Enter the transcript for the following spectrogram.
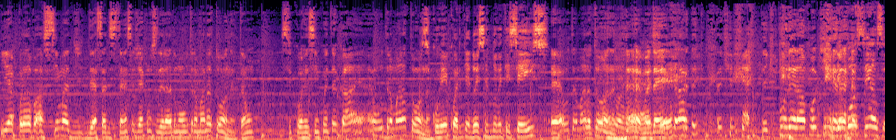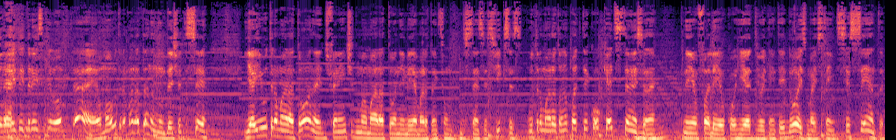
e a prova acima de, dessa distância já é considerada uma ultramaratona. Então, se correr 50k é ultramaratona. Se correr 42.196 é ultramaratona. Ultra é, mas daí, é. claro, tem, tem, que, tem que ponderar um pouquinho. tem um bom senso, né? 43 km é, é uma ultramaratona, não deixa de ser. E aí, ultramaratona, é diferente de uma maratona e meia maratona, que são distâncias fixas, ultramaratona pode ter qualquer distância, né? uhum. né? Nem eu falei, eu corria de 82, mas tem de 60.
